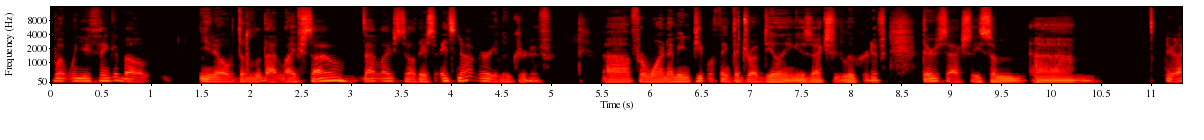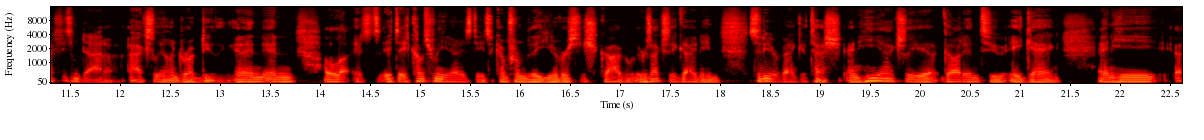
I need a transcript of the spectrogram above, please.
But when you think about you know the, that lifestyle that lifestyle there's it's not very lucrative uh, for one. I mean people think that drug dealing is actually lucrative. There's actually some um, there's actually some data actually on drug dealing. And and a lot it, it, comes from the united states. It comes from the university of chicago. There was actually a guy named sudhir venkatesh and he actually uh, got into a gang. And he uh,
